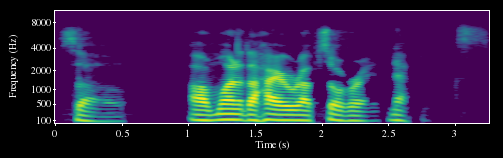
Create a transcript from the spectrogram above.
so um, one of the higher ups over at Netflix.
